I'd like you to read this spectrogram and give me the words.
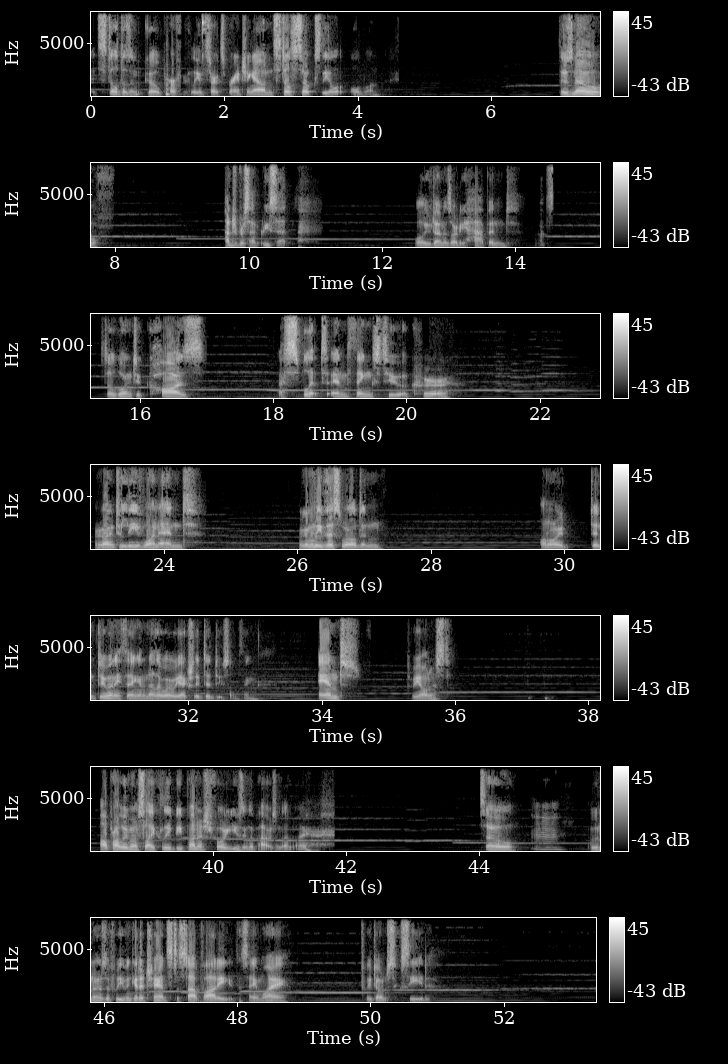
it still doesn't go perfectly and starts branching out and still soaks the old old one. There's no 100% reset. What we've done has already happened. It's still going to cause a split and things to occur. We're going to leave one end. We're going to leave this world and one where we didn't do anything and another where we actually did do something. And, to be honest, I'll probably most likely be punished for using the powers in that way. So, Mm. who knows if we even get a chance to stop Vaati the same way if we don't succeed.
